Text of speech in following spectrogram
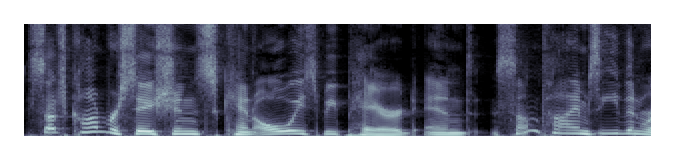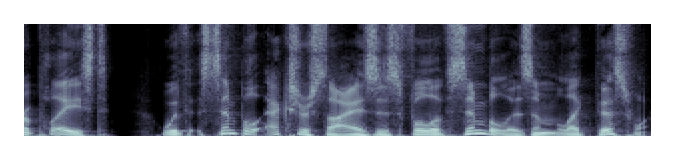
such conversations can always be paired and sometimes even replaced with simple exercises full of symbolism like this one.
